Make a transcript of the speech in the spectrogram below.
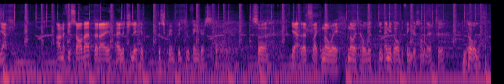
Yeah. I don't know if you saw that but I, I literally hit the scrimp with two fingers. So yeah that's like no way no way to hold it. I need all the fingers on there to, yeah. to hold it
